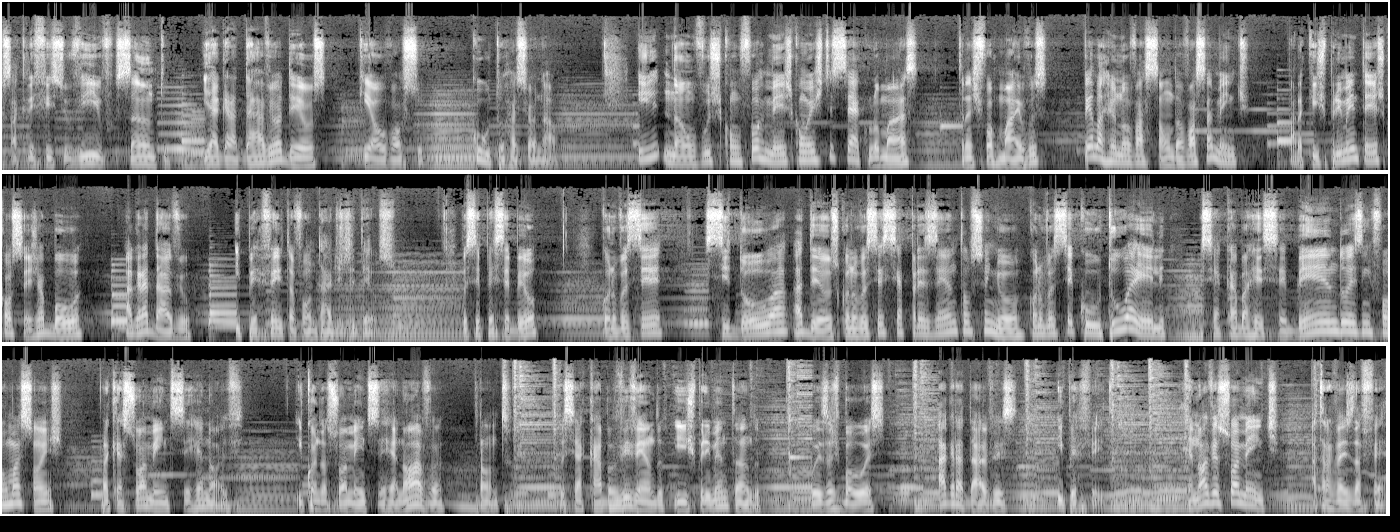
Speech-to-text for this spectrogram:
por sacrifício vivo, santo e agradável a Deus, que é o vosso culto racional. E não vos conformeis com este século, mas transformai-vos pela renovação da vossa mente, para que experimenteis qual seja boa, agradável e perfeita vontade de Deus. Você percebeu? Quando você se doa a Deus, quando você se apresenta ao Senhor, quando você cultua Ele, você acaba recebendo as informações para que a sua mente se renove. E quando a sua mente se renova, pronto, você acaba vivendo e experimentando coisas boas, agradáveis e perfeitas. Renove a sua mente através da fé.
